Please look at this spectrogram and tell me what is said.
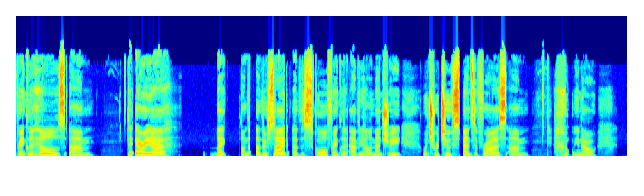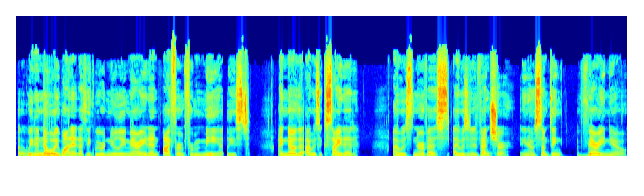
Franklin Hills, um, the area like on the other side of the school, Franklin Avenue Elementary, which were too expensive for us. Um, you know, we didn't know what we wanted. I think we were newly married, and I, for for me at least, I know that I was excited. I was nervous. It was an adventure, you know, something very new.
